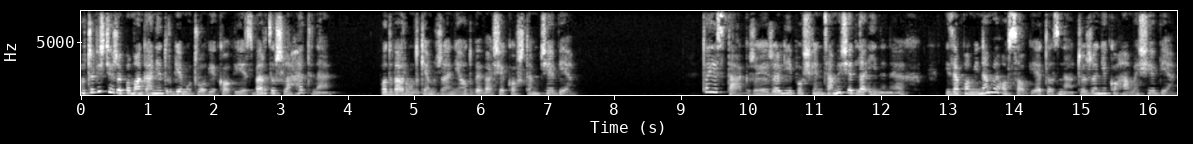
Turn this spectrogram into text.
Oczywiście, że pomaganie drugiemu człowiekowi jest bardzo szlachetne, pod warunkiem, że nie odbywa się kosztem ciebie. To jest tak, że jeżeli poświęcamy się dla innych i zapominamy o sobie, to znaczy, że nie kochamy siebie.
